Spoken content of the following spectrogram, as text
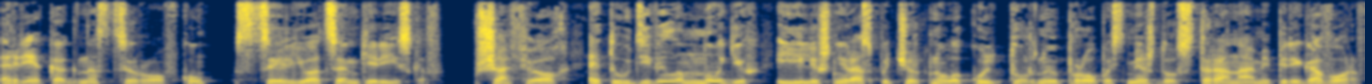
рекогносцировку с целью оценки рисков. Шофер это удивило многих и лишний раз подчеркнуло культурную пропасть между сторонами переговоров.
